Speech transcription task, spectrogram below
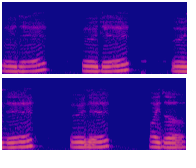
Böyle. Böyle. Böyle. Böyle. Hayda.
